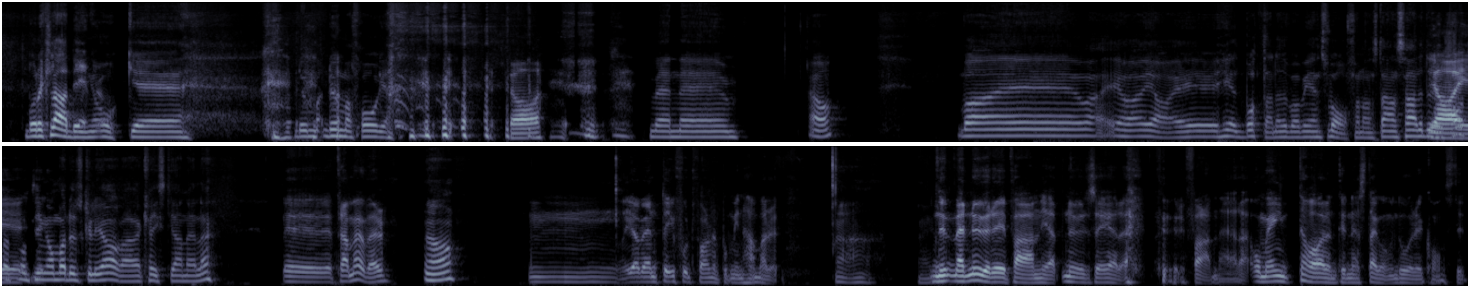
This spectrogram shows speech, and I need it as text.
Både kladding och eh, dumma, dumma frågor. Ja. Men eh, ja. Vad, eh, vad, ja, jag är helt borta nu var vi ens var för någonstans. Hade du Jag pratat är- någonting om vad du skulle göra Christian eller? Eh, framöver? Ja. Mm, jag väntar ju fortfarande på min hammare. Ah. Nu, men nu är det fan, ja, nu så är det, nu är det fan nära. Om jag inte har den till nästa gång, då är det konstigt.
